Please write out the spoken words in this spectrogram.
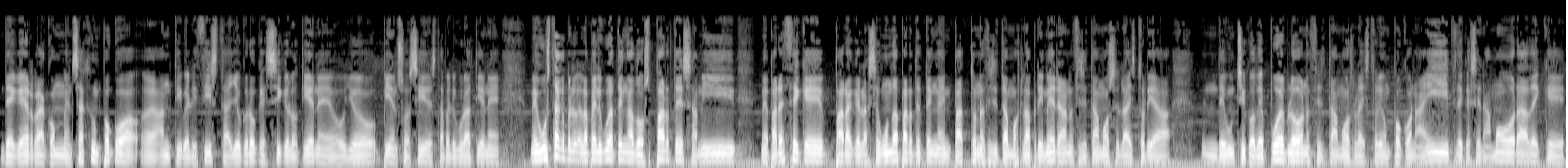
de guerra con mensaje un poco eh, antibelicista. Yo creo que sí que lo tiene, o yo pienso así, esta película tiene... Me gusta que la película tenga dos partes. A mí me parece que para que la segunda parte tenga impacto necesitamos la primera, necesitamos la historia de un chico de pueblo, necesitamos la historia un poco naif, de que se enamora, de que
